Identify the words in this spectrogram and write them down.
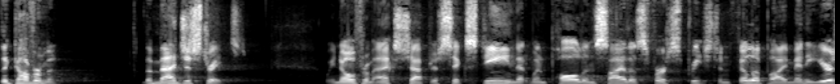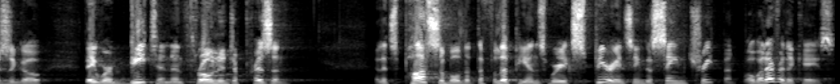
the government, the magistrates. We know from Acts chapter 16 that when Paul and Silas first preached in Philippi many years ago, they were beaten and thrown into prison. And it's possible that the Philippians were experiencing the same treatment. Well, whatever the case,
